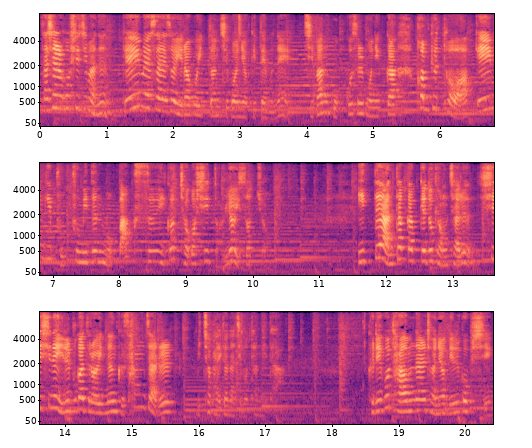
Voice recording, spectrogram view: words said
사실 호시지만은 게임 회사에서 일하고 있던 직원이었기 때문에 집안 곳곳을 보니까 컴퓨터와 게임기 부품이든 뭐 박스 이것저것이 널려 있었죠. 이때 안타깝게도 경찰은 시신의 일부가 들어있는 그 상자를 미처 발견하지 못합니다. 그리고 다음날 저녁 7시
